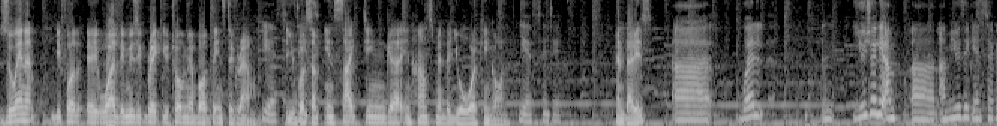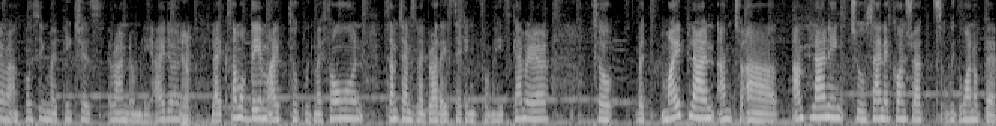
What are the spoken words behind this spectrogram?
Zuwena, before the, uh, while the music break, you told me about the Instagram. Yes, So you've got some inciting uh, enhancement that you're working on, Yes, indeed. and that is Uh, well, usually I'm uh, I'm using Instagram. I'm posting my pictures randomly. I don't Yeah. like some of them I took with my phone. Sometimes my brother is taking from his camera. So, but my plan, I'm to, uh, I'm planning to sign a contract with one of the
